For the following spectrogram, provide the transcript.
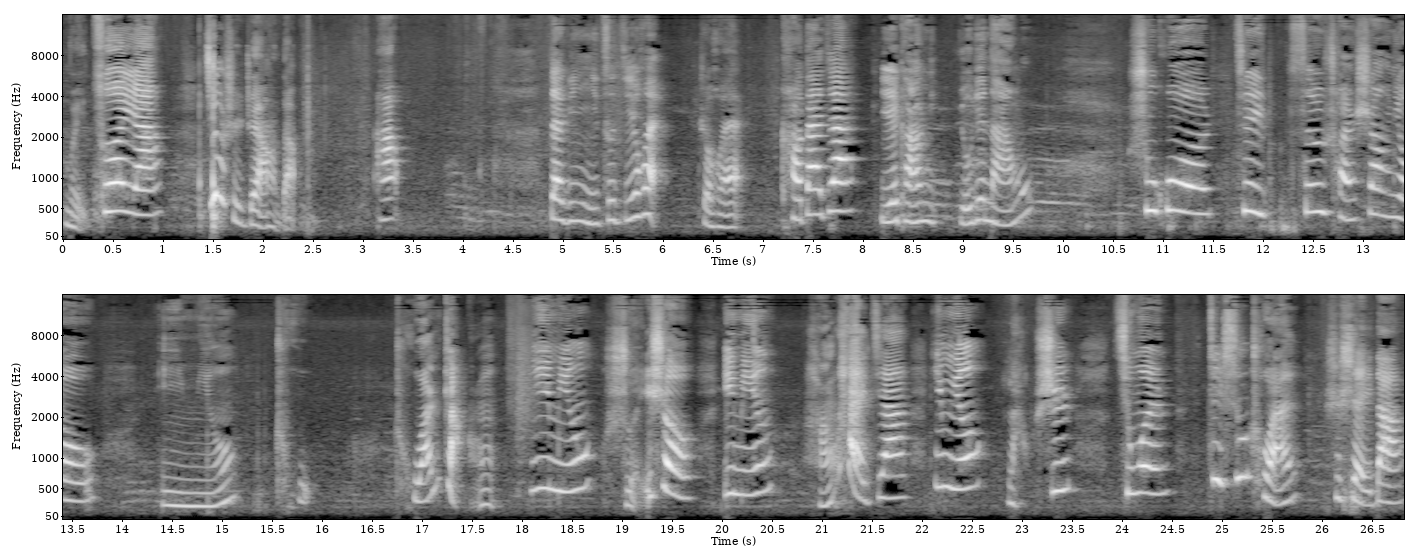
没错呀，就是这样的。好，再给你一次机会，这回考大家也考你，有点难哦。如果这艘船上有一名船船长、一名水手、一名航海家、一名老师，请问这艘船是谁的？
